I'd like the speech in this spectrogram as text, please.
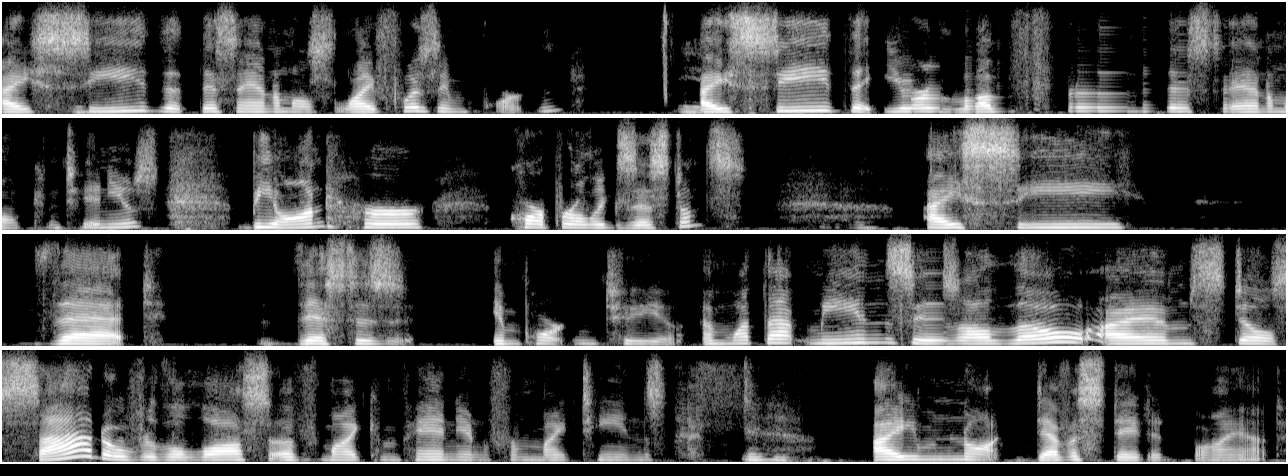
I mm-hmm. see that this animal's life was important. Yeah. I see that your love for this animal continues beyond her corporal existence. Mhm. I see that this is important to you. And what that means is, although I am still sad over the loss of my companion from my teens, mm-hmm. I'm not devastated by it.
